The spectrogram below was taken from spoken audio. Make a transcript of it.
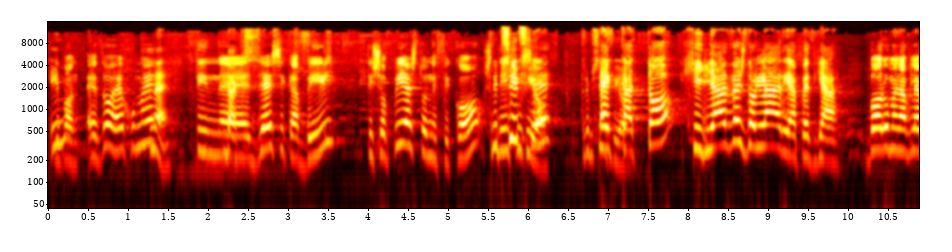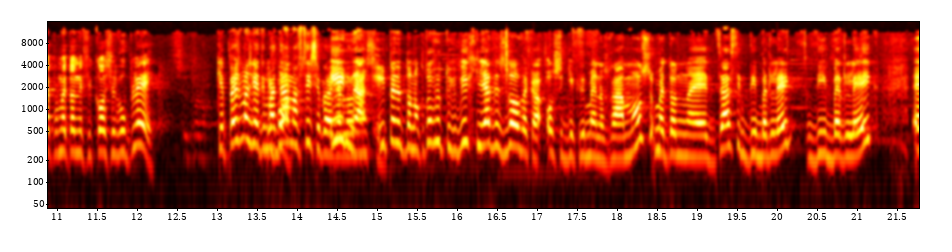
Είναι- Λοιπόν, εδώ έχουμε Ναι. την ε, Εντάξει. Τζέσικα Μπιλ, της οποίας το νηφικό Τριψήφιο. στήχησε Τριψήφιο. 100.000 δολάρια, παιδιά. Μπορούμε να βλέπουμε τον νηφικό, Σιλβουπλέ. Και πες μας για τη μαντάμ αυτή, σε παρακαλώ. Λοιπόν, είναι, Νάση. ήταν τον Οκτώβριο του 2012 ο συγκεκριμένος γάμος με τον ε, Justin Timberlake. Timberlake. Ε,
